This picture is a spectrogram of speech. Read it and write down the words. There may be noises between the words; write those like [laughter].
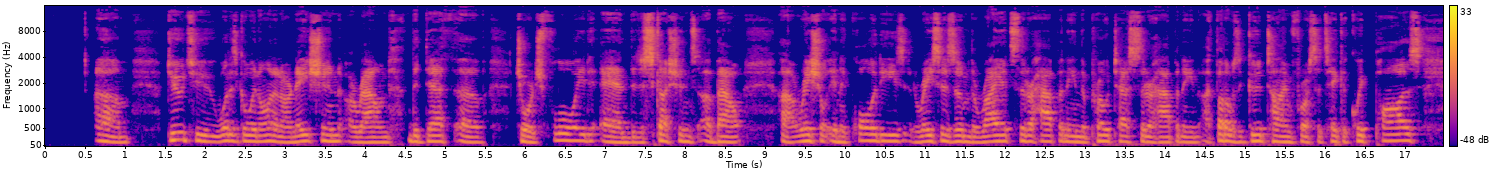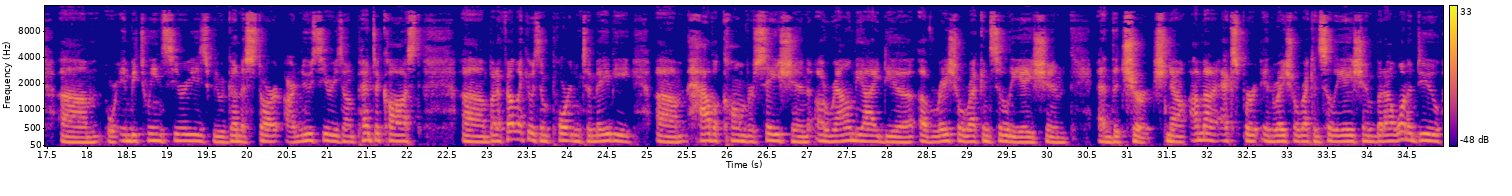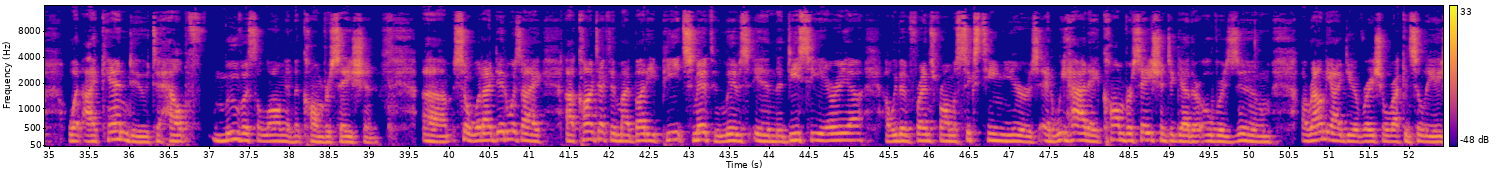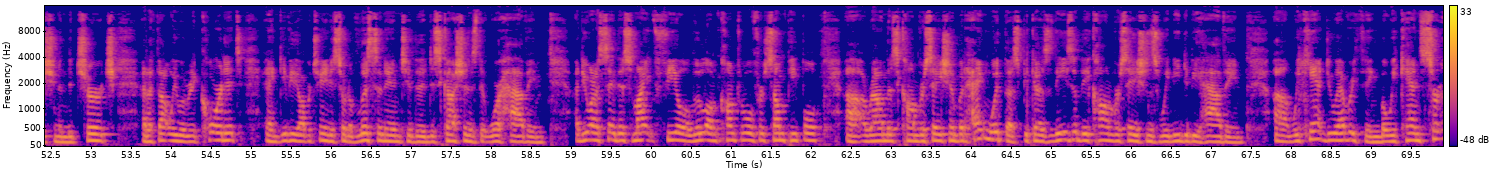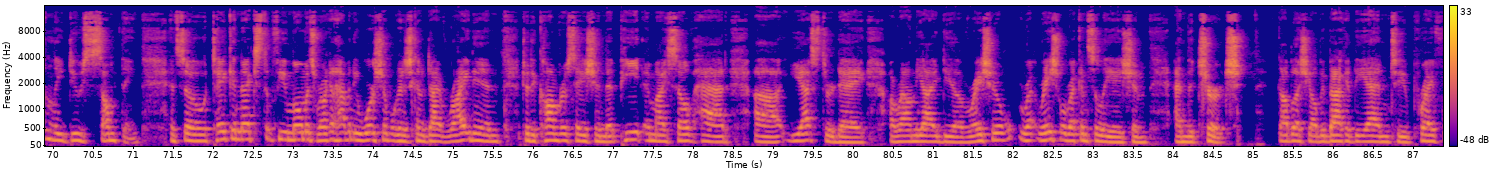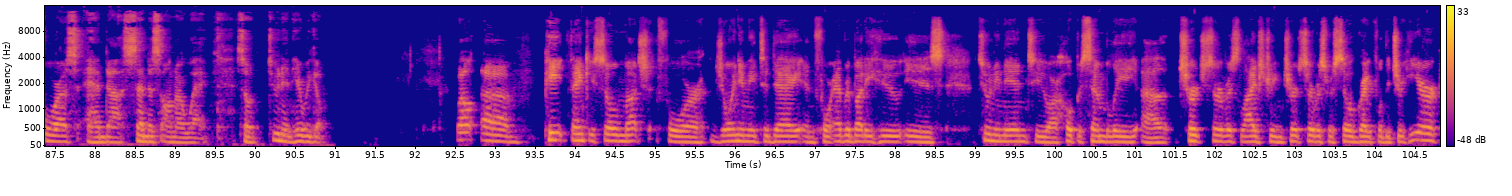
um, due to what is going on in our nation around the death of George Floyd and the discussions about uh, racial inequalities and racism, the riots that are happening, the protests that are happening. I thought it was a good time for us to take a quick pause um, or in between series. We were going to start our new series on Pentecost. Um, but I felt like it was important to maybe um, have a conversation around the idea of racial reconciliation and the church. Now, I'm not an expert in racial reconciliation, but I want to do what I can do to help move us along in the conversation. Um, so what I did was I uh, contacted my buddy Pete Smith, who lives in the DC area. Uh, we've been friends for almost 16 years, and we had a conversation together over Zoom around the idea of racial reconciliation in the church. And I thought we would record it and give you the opportunity to sort of listen into the discussions that we're having. I do want to say this might feel a little uncomfortable for some people uh, around this conversation, but hang with us because these are the conversations we need to be having. Um, we can't do everything, but we can certainly do something. And so take the next few moments. We're not going to have any worship. We're just going to dive right in to the conversation that Pete and myself had uh, yesterday around the idea of racial racial reconciliation and the church. God bless you. I'll be back at the end to pray for us and uh, send us on our way. So tune in. Here we go. Well, um, Pete, thank you so much for joining me today and for everybody who is tuning in to our Hope Assembly uh, church service, live stream church service. We're so grateful that you're here.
